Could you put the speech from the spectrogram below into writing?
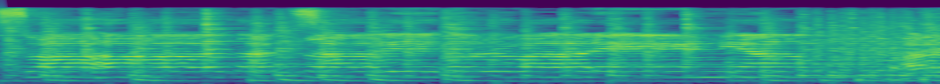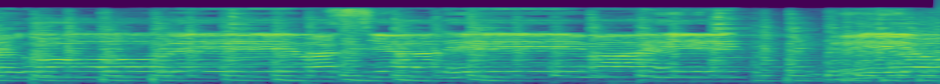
स्वाहा तत्सवितुर्वरेण्यं भर्गो देवस्य धीमहि धियो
